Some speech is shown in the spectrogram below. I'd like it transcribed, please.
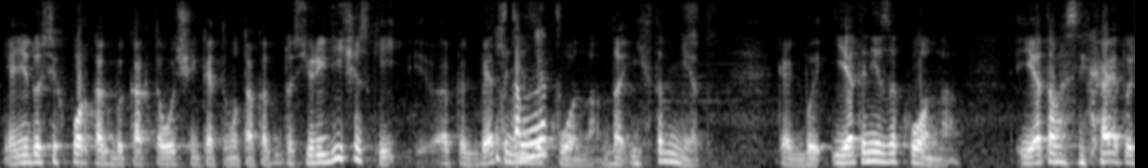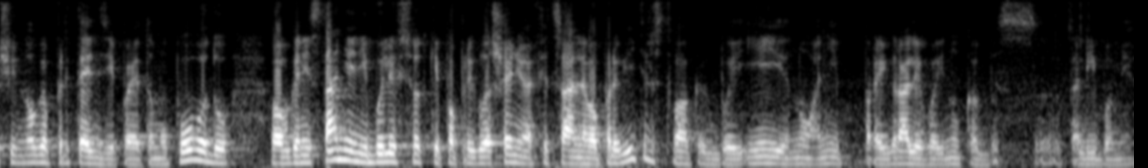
и они до сих пор как бы как-то очень к этому так, то есть юридически, э, как бы это их незаконно, нет? да, их там нет, как бы, и это незаконно. И это возникает очень много претензий по этому поводу. В Афганистане они были все-таки по приглашению официального правительства, как бы, и ну, они проиграли войну как бы с талибами.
